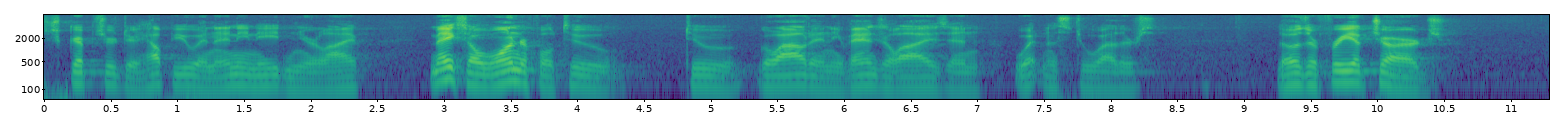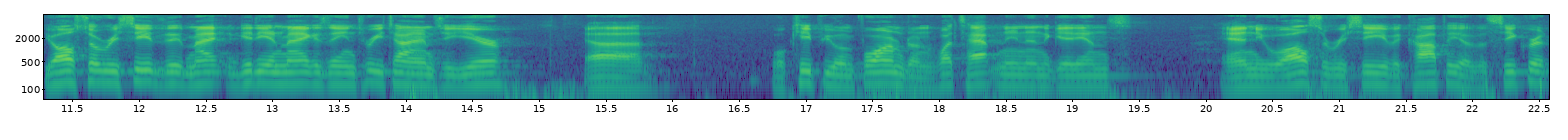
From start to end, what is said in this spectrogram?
scripture to help you in any need in your life. Makes a wonderful tool to go out and evangelize and witness to others. Those are free of charge. You also receive the Gideon magazine three times a year. Uh, we'll keep you informed on what's happening in the Gideons. And you will also receive a copy of The Secret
